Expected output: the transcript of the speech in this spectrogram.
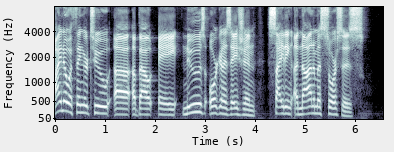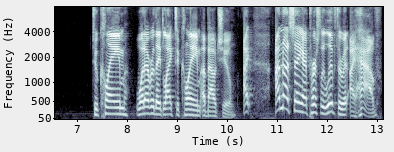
I know a thing or two uh, about a news organization citing anonymous sources to claim whatever they'd like to claim about you. I, I'm not saying I personally lived through it. I have.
